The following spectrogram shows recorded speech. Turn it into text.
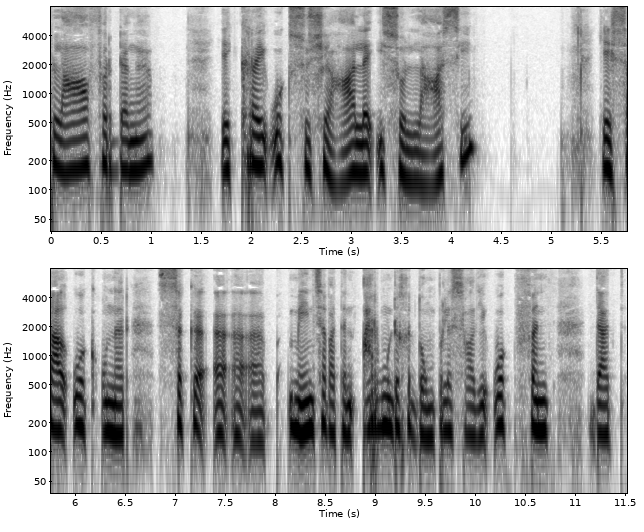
pla vir dinge. Jy kry ook sosiale isolasie. Jy sal ook onder sulke uh, uh, uh, mense wat in armoede gedompel is, sal jy ook vind dat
